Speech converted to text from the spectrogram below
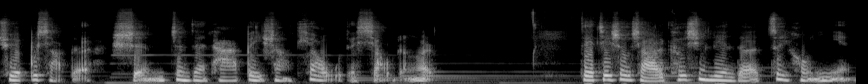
却不晓得神正在他背上跳舞的小人儿。在接受小儿科训练的最后一年，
